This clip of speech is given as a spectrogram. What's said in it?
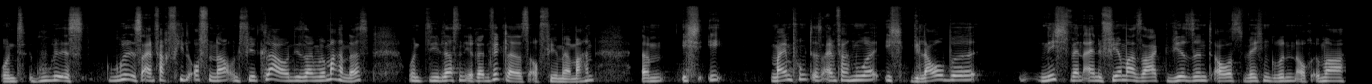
Und Google ist, Google ist einfach viel offener und viel klarer und die sagen, wir machen das und die lassen ihre Entwickler das auch viel mehr machen. Ähm, ich, ich, mein Punkt ist einfach nur, ich glaube nicht, wenn eine Firma sagt, wir sind aus welchen Gründen auch immer,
